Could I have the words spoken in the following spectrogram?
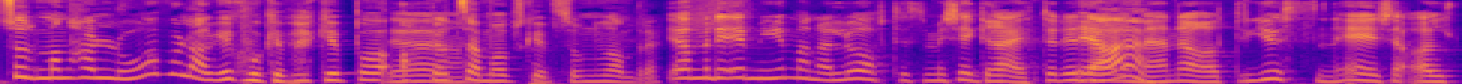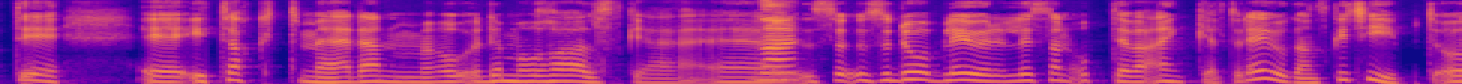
Så man har lov å lage kokebøker på Ja. akkurat samme oppskrift som noen andre. Ja, men det er mye man har lov til som ikke er greit. Og det er Ja. der jeg mener at jussen er ikke alltid eh, i takt med den, det moralske. Eh, så, så da blir jo det litt sånn opp til hver enkelt. Og det er jo ganske kjipt å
